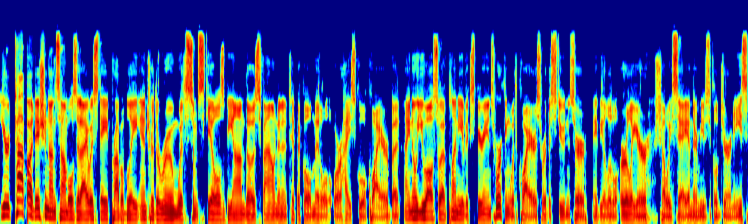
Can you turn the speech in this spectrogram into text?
your top audition ensembles at Iowa State probably enter the room with some skills beyond those found in a typical middle or high school choir. But I know you also have plenty of experience working with choirs where the students are maybe a little earlier, shall we say, in their musical journeys.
